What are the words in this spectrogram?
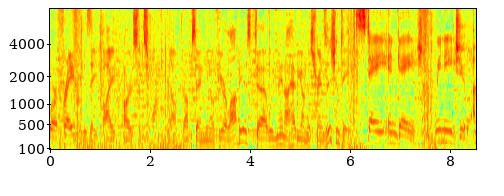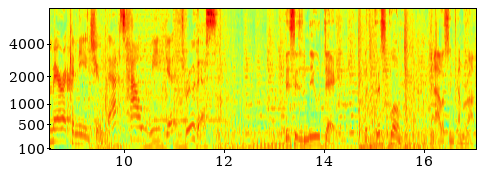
were afraid. It is a bipartisan swamp. Donald Trump saying, you know, if you're a lobbyist, uh, we may not have you on this transition team. Stay engaged. We need you. America needs you. That's how we get through this. This is New Day with Chris Cuomo and Alisyn Camerota.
